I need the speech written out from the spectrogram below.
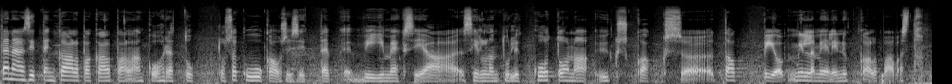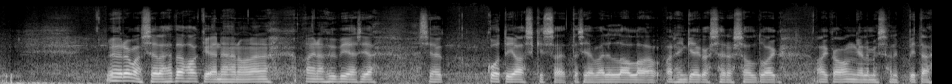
Tänään sitten Kalpa, Kalpalla on kohdattu tuossa kuukausi sitten viimeksi ja silloin tuli kotona 1-2 tappio. Millä mieli nyt Kalpaa vastaan? No revanssia lähdetään hakemaan, nehän on aina, aina hyviä siellä, siellä kotiaskissa, että siellä välillä ollaan varsinkin ekassa oltu aika, aika ongelmissa, niin pitää,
